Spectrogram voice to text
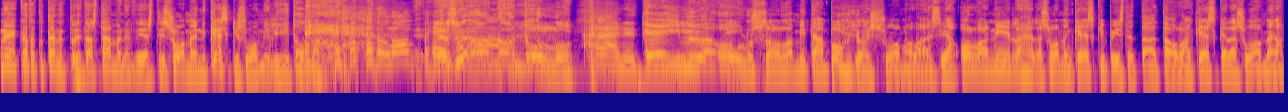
No ei, kato, kun tänne tuli taas tämmöinen viesti Suomen Keski-Suomi-liitolta. Se on, on tullut. Älä nyt Ei viitti. myö Oulussa olla mitään pohjoissuomalaisia. Ollaan niin lähellä Suomen keskipistettä, että ollaan keskellä Suomea.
